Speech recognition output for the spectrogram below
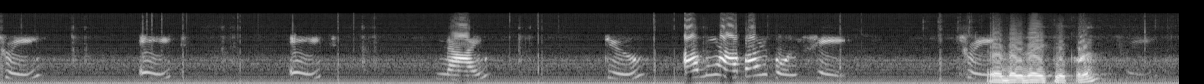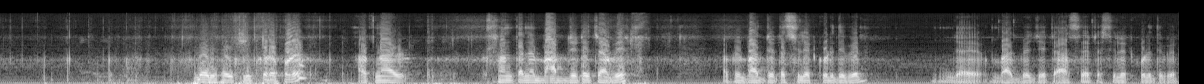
three eight eight nine two আমি আবার বলছি। থ্রি ভেরিফাই ক্লিক করেন ভেরিফাই ক্লিক করার পরে আপনার সন্তানের বার্থডেটা চাবে। আপনার বার্থডেটা সিলেক্ট করে দেবেন। বার্থডে যেটা আছে এটা সিলেক্ট করে দেবেন।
